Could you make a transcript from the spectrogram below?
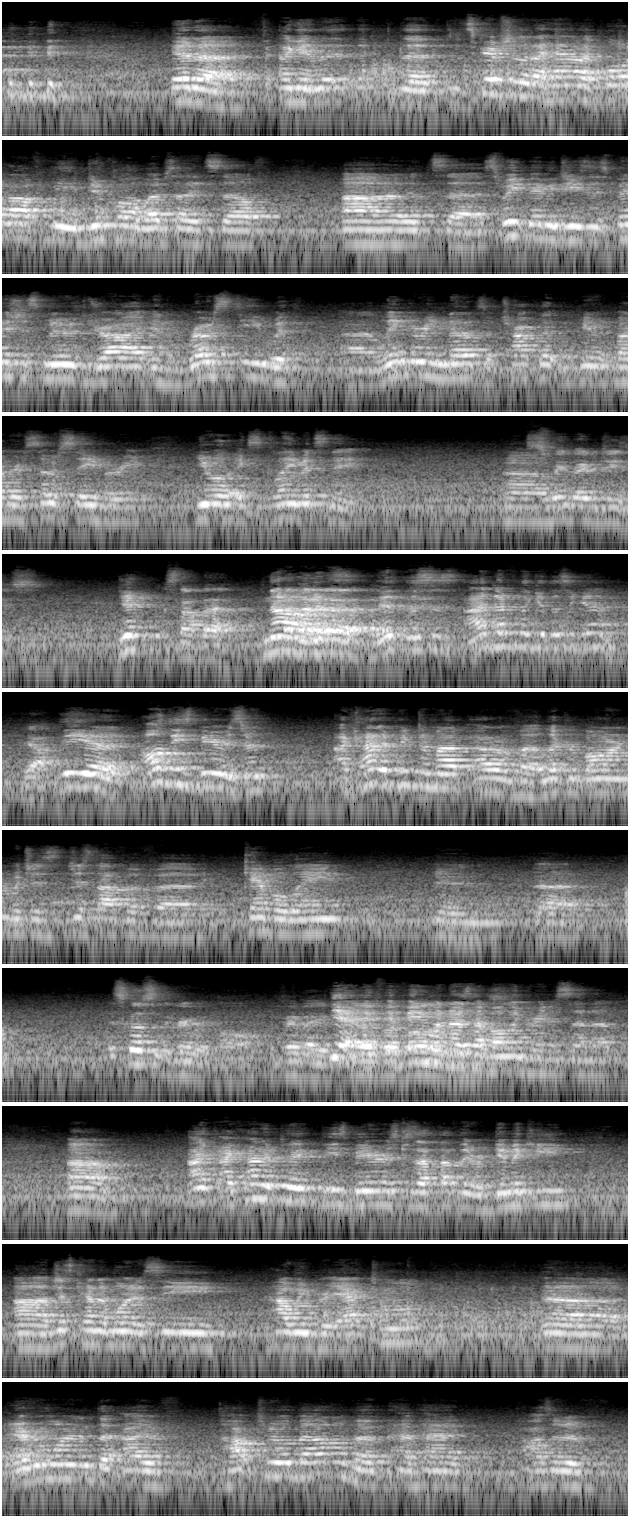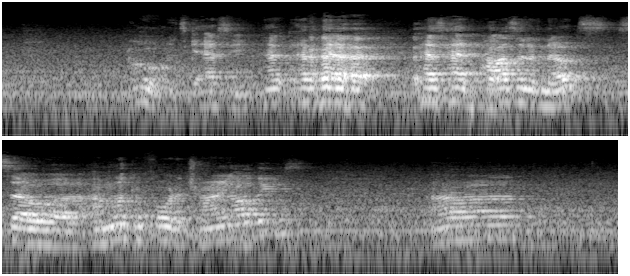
it, uh, again, the, the, description that I have, I pulled it off the Duclaw website itself. Uh, it's uh, Sweet Baby Jesus, finishes smooth, dry, and roasty with uh, lingering notes of chocolate and peanut butter, so savory, you will exclaim its name. Um, Sweet baby Jesus. Yeah. It's not bad. No, it's, it, this is. I definitely get this again. yeah. The uh, all these beers are. I kind of picked them up out of uh, Liquor Barn, which is just off of uh, Campbell Lane, and uh, It's close to the Greenwood Mall. If anybody yeah, if, if anyone knows how Bowling Bowling Green is set up, um, I, I kind of picked these beers because I thought they were gimmicky. Uh, just kind of wanted to see how we react to them. Uh, everyone that I've talked to about them have, have had positive. Oh, it's gassy. Have, have had, has had positive notes. So uh, I'm looking forward to trying all these. Uh,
